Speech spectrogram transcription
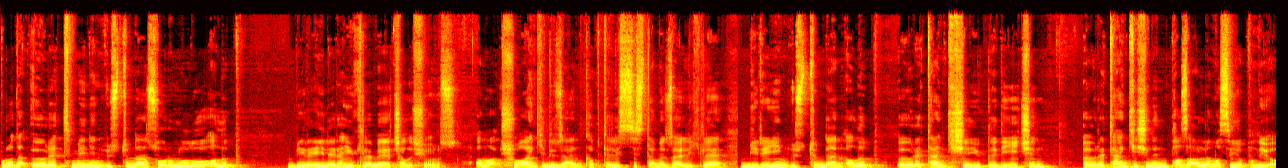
Burada öğretmenin üstünden sorumluluğu alıp bireylere yüklemeye çalışıyoruz. Ama şu anki düzen, kapitalist sistem özellikle bireyin üstünden alıp öğreten kişiye yüklediği için öğreten kişinin pazarlaması yapılıyor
